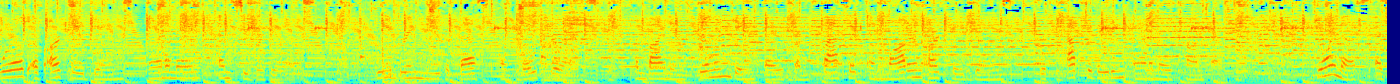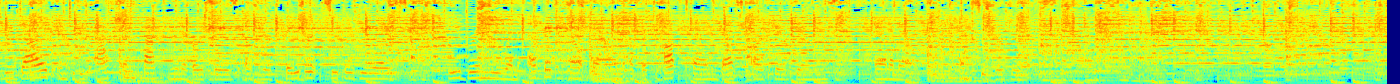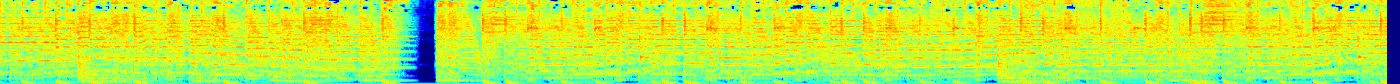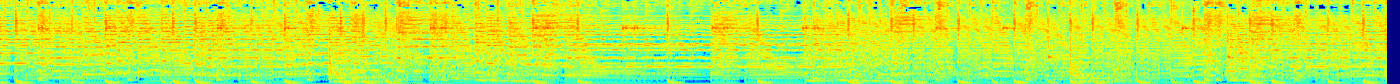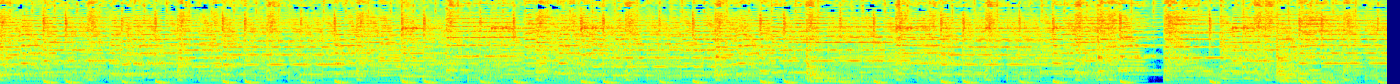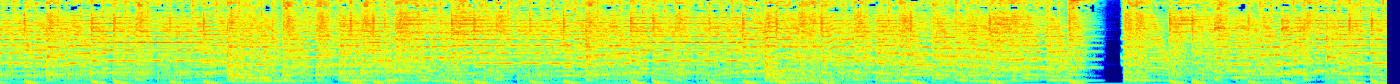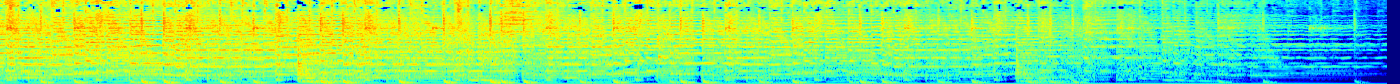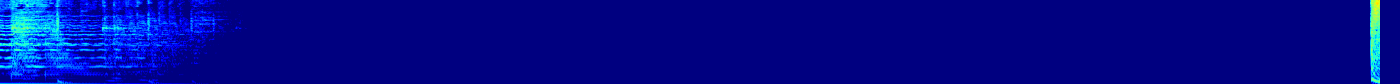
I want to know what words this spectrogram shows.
world of arcade games, anime, and superheroes. We bring you the best of both worlds, combining thrilling gameplay from classic and modern arcade games with captivating anime content. Join us as we dive into the action-packed universes of your favorite superheroes. We bring you an epic countdown of the top 10 best arcade games, anime, and superheroes.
